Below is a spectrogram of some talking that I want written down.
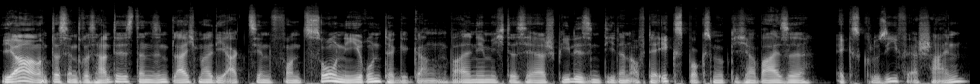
Ja, und das Interessante ist, dann sind gleich mal die Aktien von Sony runtergegangen, weil nämlich das ja Spiele sind, die dann auf der Xbox möglicherweise exklusiv erscheinen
